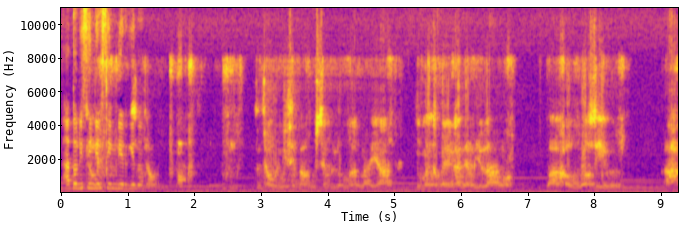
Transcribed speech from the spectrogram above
Atau disindir-sindir gitu? Sejauh, sejauh ini sih bagusnya belum pernah ya. Cuma kebanyakan ya bilang wah kalau gue sih ah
